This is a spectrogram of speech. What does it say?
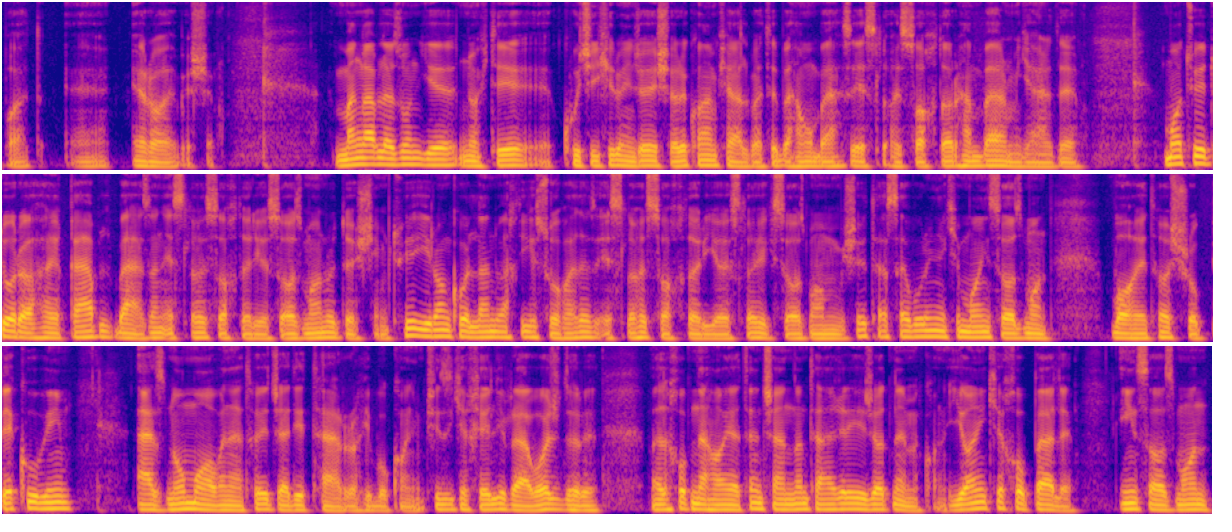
باید ارائه بشه. من قبل از اون یه نکته کوچیکی رو اینجا اشاره کنم که البته به همون بحث اصلاح ساختار هم برمیگرده. ما توی دوره های قبل بعضا اصلاح ساختاری سازمان رو داشتیم. توی ایران کلا وقتی که صحبت از اصلاح ساختاری یا اصلاح یک سازمان میشه تصور اینه که ما این سازمان واحدهاش رو بکوبیم از نوع معاونت های جدید طراحی بکنیم. چیزی که خیلی رواج داره ولی خب نهایتا چندان تغییر ایجاد نمی‌کنه. یا اینکه خب بله این سازمان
